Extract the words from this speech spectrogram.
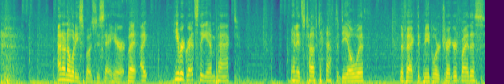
I don't know what he's supposed to say here. But I, he regrets the impact, and it's tough to have to deal with the fact that people are triggered by this.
